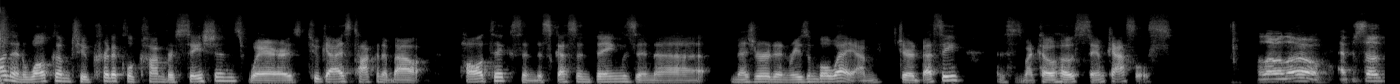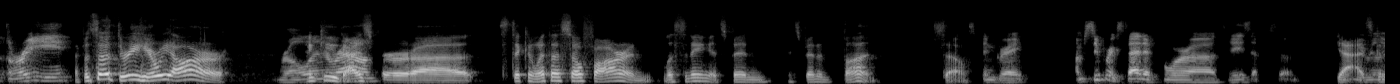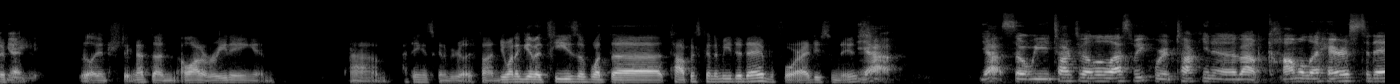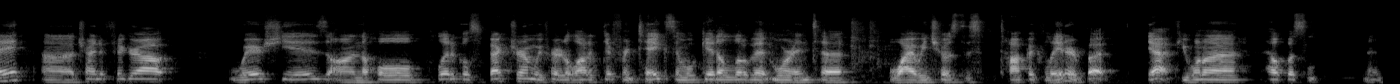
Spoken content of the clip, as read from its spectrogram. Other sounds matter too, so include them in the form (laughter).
everyone, and welcome to Critical Conversations, where it's two guys talking about politics and discussing things in a measured and reasonable way. I'm Jared Bessie, and this is my co-host Sam Castles. Hello, hello. Episode three. Episode three. Here we are. Rolling Thank you around. guys for uh, sticking with us so far and listening. It's been it's been fun. So It's been great. I'm super excited for uh, today's episode. yeah, Be it's really going to good. be really interesting. I've done a lot of reading, and um, I think it's going to be really fun. Do you want to give a tease of what the topic's going to be today before I do some news? Yeah. Yeah, so we talked about a little last week. We're talking about Kamala Harris today, uh, trying to figure out where she is on the whole political spectrum. We've heard a lot of different takes, and we'll get a little bit more into why we chose this topic later. But yeah, if you want to help us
